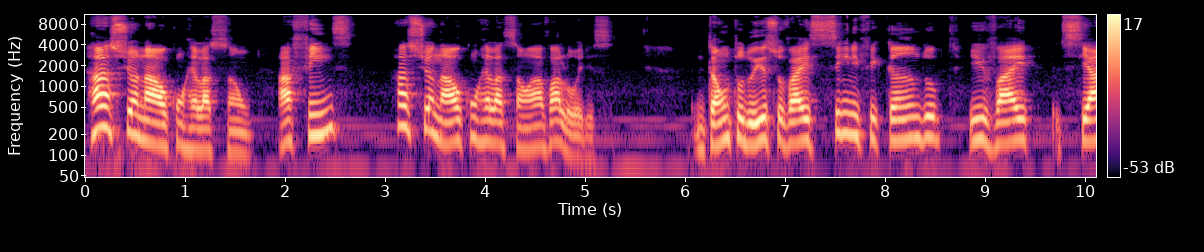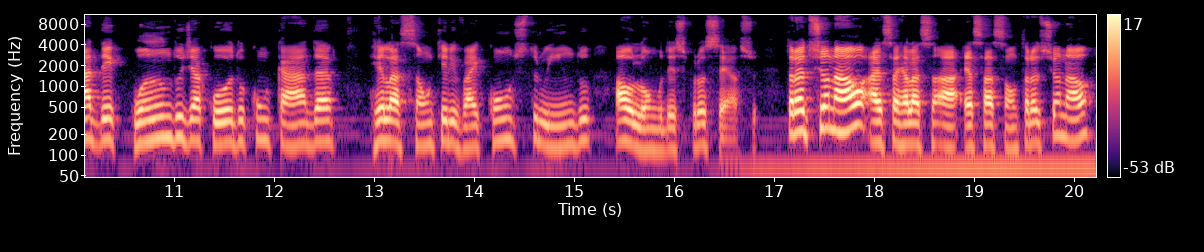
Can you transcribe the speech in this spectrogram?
racional com relação a fins, racional com relação a valores. Então, tudo isso vai significando e vai se adequando de acordo com cada relação que ele vai construindo ao longo desse processo. Tradicional, essa relação, essa ação tradicional,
